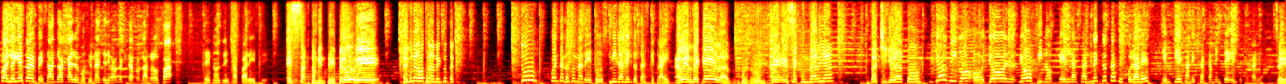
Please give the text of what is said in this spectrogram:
cuando ya estaba empezando acá lo emocionante de vamos a quitarnos la ropa, se nos desaparece. exactamente, pero eh, ¿alguna otra anécdota? Tú, cuéntanos una de tus mil anécdotas que traes. A ver, ¿de qué edad? Bueno, de secundaria, bachillerato, Yo digo, o yo, yo opino que las anécdotas escolares empiezan exactamente en secundaria. sí.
